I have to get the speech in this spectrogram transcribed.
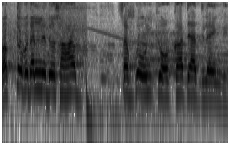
वक्त तो बदलने दो साहब, सबको उनकी औकात याद दिलाएँगे।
